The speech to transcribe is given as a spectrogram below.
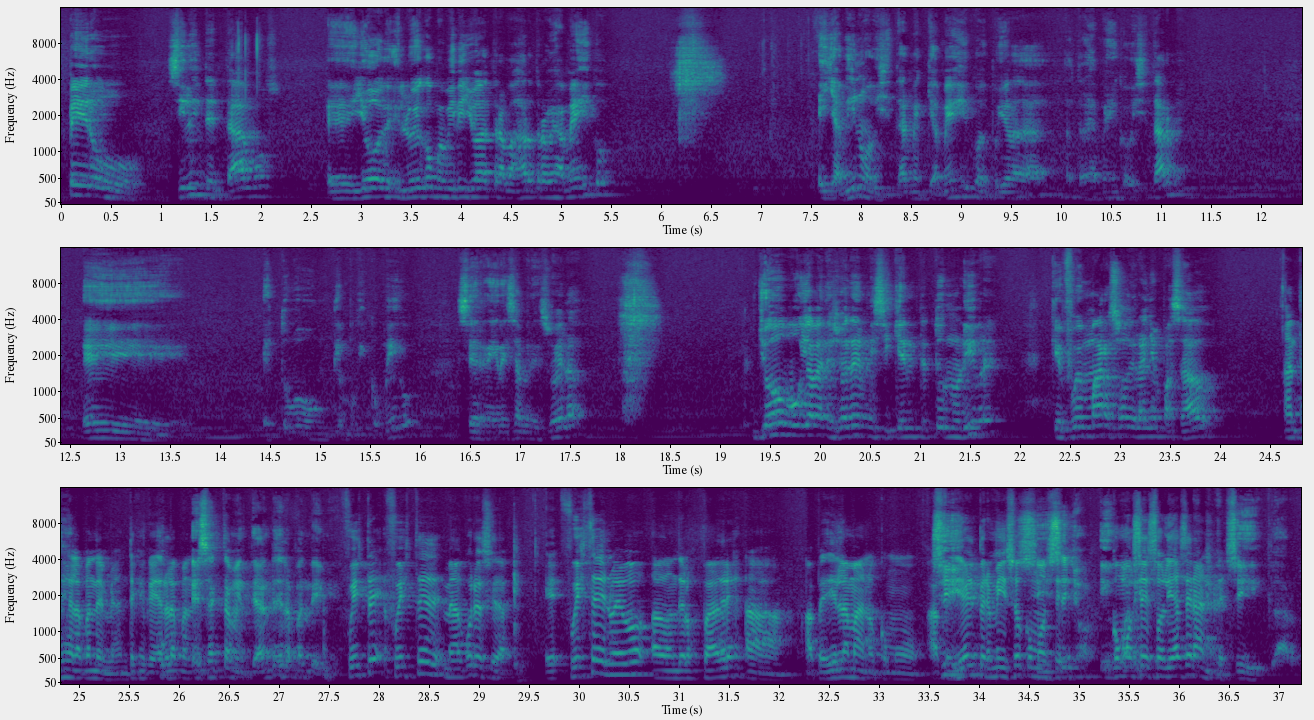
Pero sí lo intentamos. Eh, yo luego me vine yo a trabajar otra vez a México. Ella vino a visitarme aquí a México, después yo la, traje a México a visitarme. Eh, estuvo un tiempo aquí conmigo, se regresa a Venezuela. Yo voy a Venezuela en mi siguiente turno libre, que fue en marzo del año pasado. Antes de la pandemia, antes que cayera la pandemia. Exactamente, antes de la pandemia. Fuiste, fuiste me da curiosidad, eh, fuiste de nuevo a donde los padres a, a pedir la mano, como a Sí, pedir el permiso, como, sí, se, señor, como se solía hacer antes. Sí, claro.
